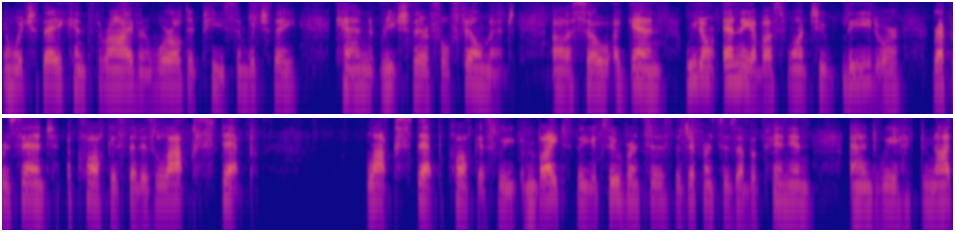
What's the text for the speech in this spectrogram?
in which they can thrive in a world at peace, in which they can reach their fulfillment. Uh, so, again, we don't, any of us want to lead or represent a caucus that is lockstep lockstep caucus. We invite the exuberances, the differences of opinion, and we do not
